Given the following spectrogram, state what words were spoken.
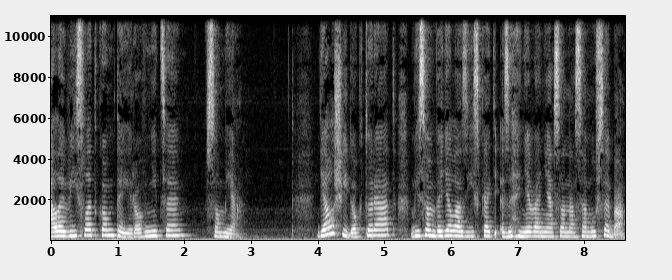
Ale výsledkom tej rovnice som ja. Ďalší doktorát by som vedela získať z hnevania sa na samu seba,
